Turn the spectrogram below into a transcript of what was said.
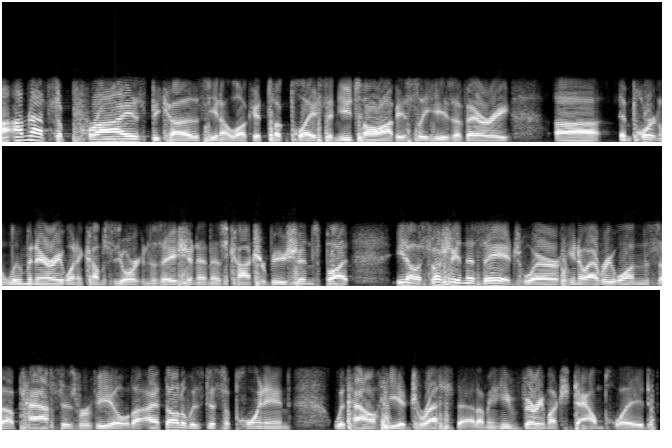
I'm not surprised because you know, look, it took place in Utah. Obviously, he's a very uh, important luminary when it comes to the organization and his contributions. But you know, especially in this age where you know everyone's uh, past is revealed, I thought it was disappointing with how he addressed that. I mean, he very much downplayed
